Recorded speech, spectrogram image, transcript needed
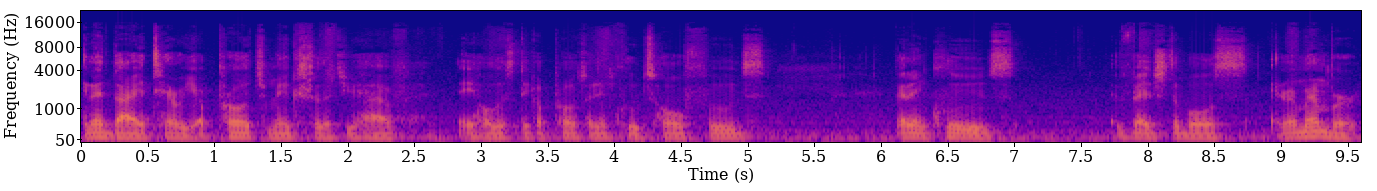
in a dietary approach. Make sure that you have a holistic approach that includes whole foods, that includes vegetables. And remember,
